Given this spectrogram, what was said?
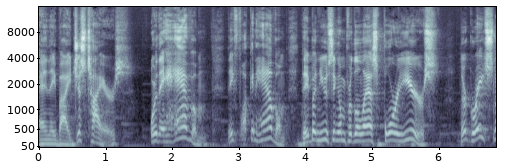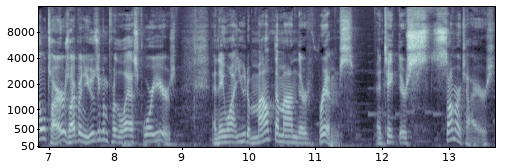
and they buy just tires or they have them. They fucking have them. They've been using them for the last four years. They're great snow tires. I've been using them for the last four years. And they want you to mount them on their rims and take their summer tires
